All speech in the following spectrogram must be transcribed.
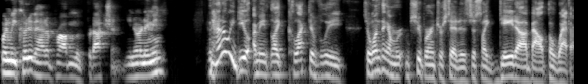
when we could have had a problem of production. You know what I mean? And how do we deal? I mean, like collectively, so one thing I'm super interested in is just like data about the weather.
